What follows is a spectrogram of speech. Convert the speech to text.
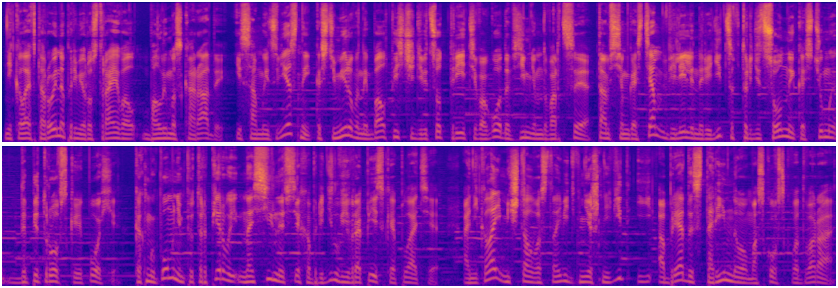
Николай II, например, устраивал балы-маскарады. И самый известный – костюмированный бал 1903 года в Зимнем дворце. Там всем гостям велели нарядиться в традиционные костюмы до Петровской эпохи. Как мы помним, Петр I насильно всех обрядил в европейское платье. А Николай мечтал восстановить восстановить внешний вид и обряды старинного московского двора.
